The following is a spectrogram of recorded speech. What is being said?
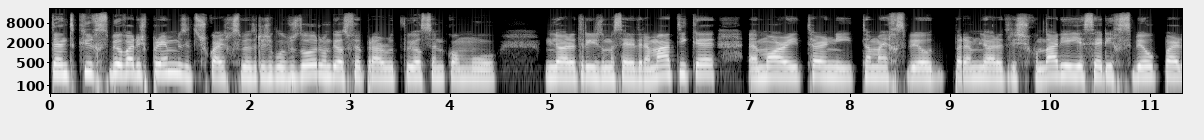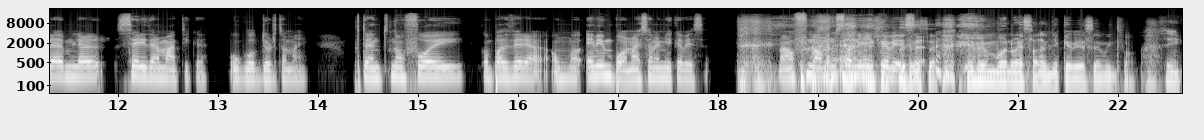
Tanto que recebeu vários prémios, entre os quais recebeu três Globos de Ouro. Um deles foi para a Ruth Wilson como melhor atriz de uma série dramática. A Maury Turney também recebeu para melhor atriz secundária e a série recebeu para melhor série dramática, o Globo de Ouro também. Portanto, não foi, como pode ver, é, uma, é mesmo bom, não é só na minha cabeça. Não é um fenómeno só na minha cabeça. é mesmo bom, não é só na minha cabeça, é muito bom. Sim.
